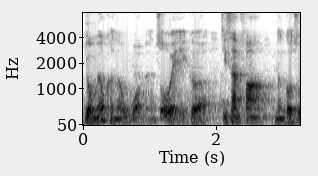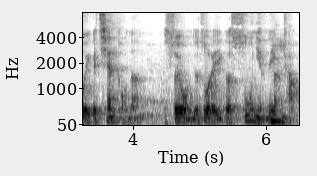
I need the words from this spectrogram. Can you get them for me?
有没有可能我们作为一个第三方，能够做一个牵头呢？所以我们就做了一个苏宁的影厂。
